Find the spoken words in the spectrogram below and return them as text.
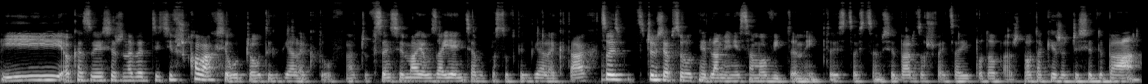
i okazuje się, że nawet dzieci w szkołach się uczą tych dialektów, znaczy w sensie mają zajęcia po prostu w tych dialektach, co jest czymś absolutnie dla mnie niesamowitym i to jest coś, co mi się bardzo w Szwajcarii podoba, że o takie rzeczy się dba.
